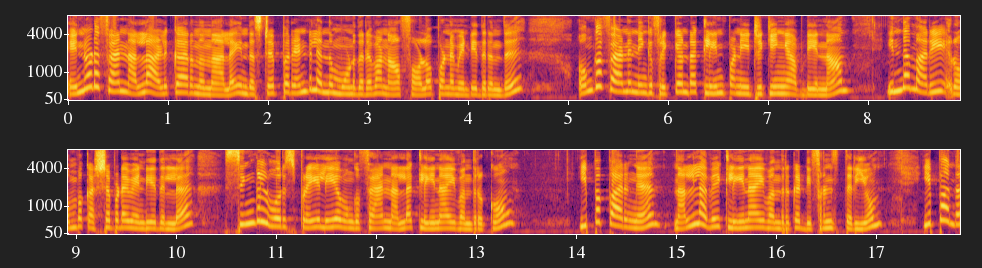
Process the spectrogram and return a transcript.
என்னோடய ஃபேன் நல்லா அழுக்காக இருந்ததுனால இந்த ஸ்டெப்பை ரெண்டுலேருந்து மூணு தடவை நான் ஃபாலோ பண்ண வேண்டியது இருந்து உங்கள் ஃபேனை நீங்கள் ஃப்ரீக்வெண்ட்டாக க்ளீன் பண்ணிகிட்ருக்கீங்க அப்படின்னா இந்த மாதிரி ரொம்ப கஷ்டப்பட வேண்டியதில்லை. சிங்கிள் ஒரு ஸ்ப்ரேலேயே உங்கள் ஃபேன் நல்லா க்ளீனாகி வந்திருக்கும். இப்போ பாருங்கள் நல்லாவே க்ளீனாகி வந்திருக்க டிஃப்ரென்ஸ் தெரியும். இப்போ அந்த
